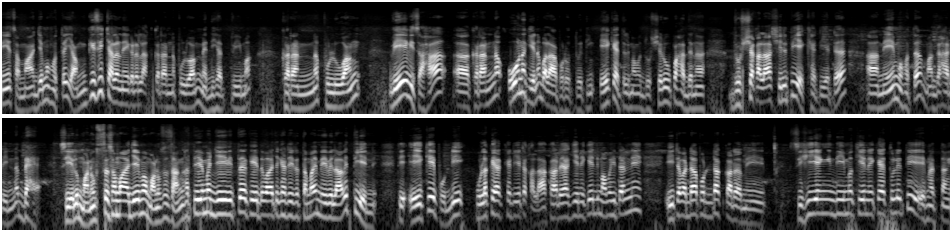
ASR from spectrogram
මේ සමාජ මොහොත යම්කිසි චලනයකට ලක් කරන්න පුළුවන් මැදිහත් වීමක් කරන්න පුළුවන් වේවි සහ කරන්න ඕන කියන බලාපොරොත්තුව. ඉතින් ඒක ඇතුලේ මම දෘශ්‍ය රූප හදන දෘශ්‍ය කලා ශිල්පියෙක් හැටියට මේ මොහොත මගහරින්න බෑ. සියලු මනුස්ස සමාජයේම මනුස්ස සංහතියේම ජීවිත ඛේදවාචක හැටියට තමයි මේ වෙලාවේ තියෙන්නේ. ඉතින් ඒකේ පොඩි කුලකයක් හැටියට කලාකාරයා කියන එකේදී මම හිතන්නේ ඊට වඩා පොඩ්ඩක් අර මේ සිහියෙන් ඉඳීම කියන එක ඇතුළතදී එහෙම නැත්නම්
